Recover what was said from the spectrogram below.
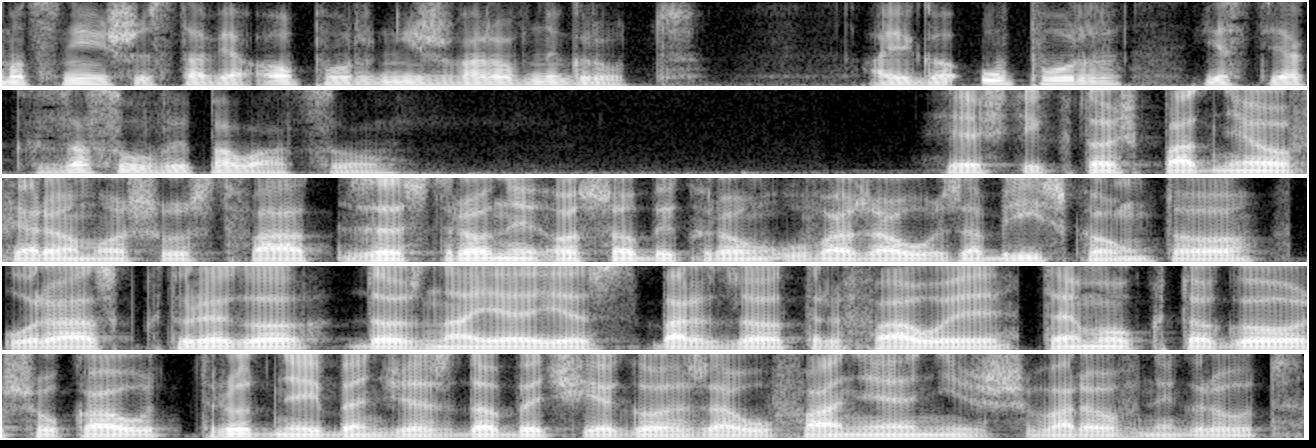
mocniejszy stawia opór niż warowny gród, a jego upór jest jak zasuwy pałacu. Jeśli ktoś padnie ofiarą oszustwa ze strony osoby, którą uważał za bliską, to uraz, którego doznaje, jest bardzo trwały. Temu, kto go oszukał, trudniej będzie zdobyć jego zaufanie niż warowny gród.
